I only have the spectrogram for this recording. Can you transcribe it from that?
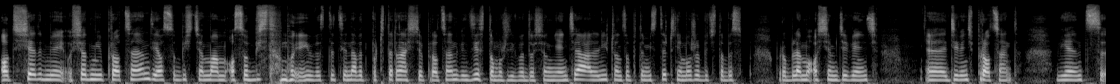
od 7, 7%. Ja osobiście mam osobiste moje inwestycje nawet po 14%, więc jest to możliwe do osiągnięcia, ale licząc optymistycznie, może być to bez problemu 8-9%. E, 9%. Więc y,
